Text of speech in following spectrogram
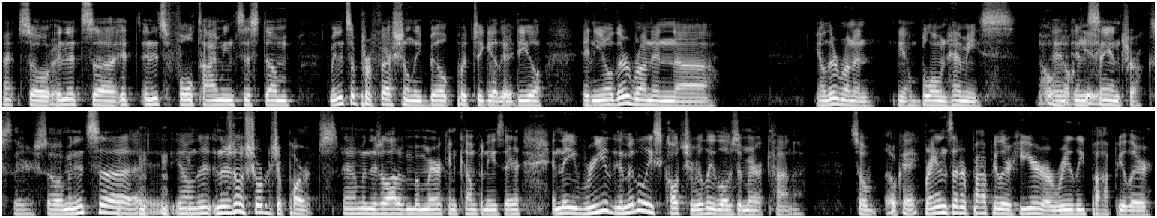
Right. So and it's uh it and it's full timing system. I mean it's a professionally built, put together Okay. deal. And you know they're running uh you know they're running you know blown hemis Oh, and, no and sand trucks there. So I mean it's uh you know there's, and there's no shortage of parts. I mean there's a lot of American companies there, and they really the Middle East culture really loves Americana. So Okay. brands that are popular here are really popular.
